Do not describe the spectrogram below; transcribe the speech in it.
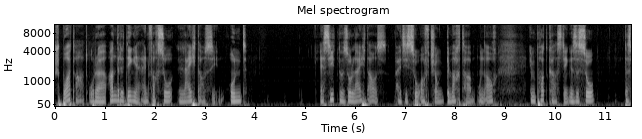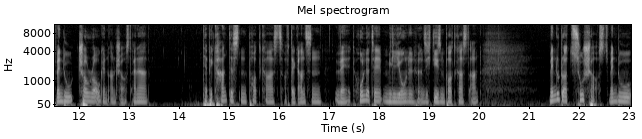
Sportart oder andere Dinge einfach so leicht aussehen. Und es sieht nur so leicht aus, weil sie es so oft schon gemacht haben. Und auch im Podcasting ist es so, dass wenn du Joe Rogan anschaust, einer der bekanntesten Podcasts auf der ganzen Welt, hunderte Millionen hören sich diesen Podcast an. Wenn du dort zuschaust, wenn du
